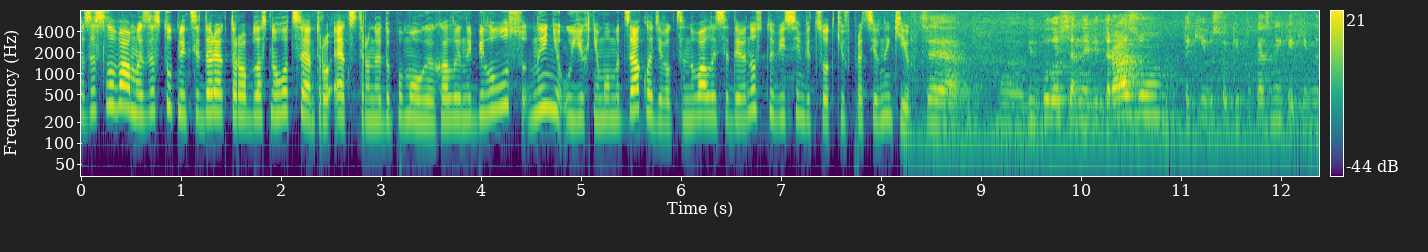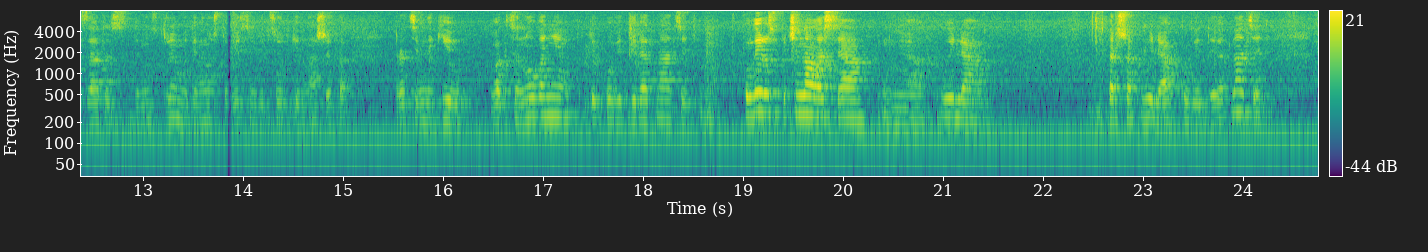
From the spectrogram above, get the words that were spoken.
За словами заступниці директора обласного центру екстреної допомоги Галини Білоус, нині у їхньому медзакладі вакцинувалися 98% працівників. Це е, відбулося не відразу. Такий високий показник, який ми зараз демонструємо, 98% наших працівників вакциновані проти COVID-19. Коли розпочиналася хвиля, перша хвиля COVID-19,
